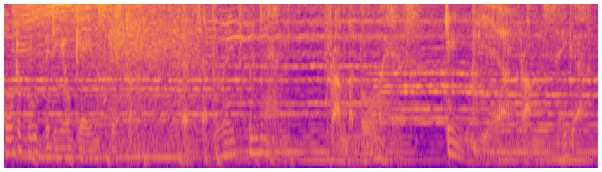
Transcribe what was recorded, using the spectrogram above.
portable video game system that separates the men from the boys. Game Gear from Sega.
